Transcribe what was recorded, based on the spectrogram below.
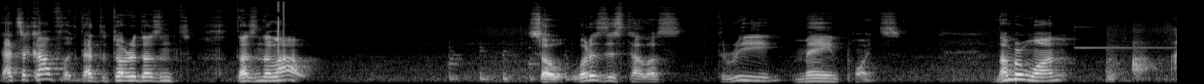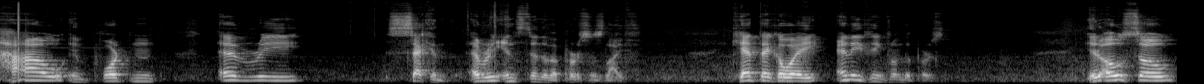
that's a conflict. That the Torah doesn't doesn't allow. So, what does this tell us? Three main points. Number one, how important every second, every instant of a person's life can't take away anything from the person. It also,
